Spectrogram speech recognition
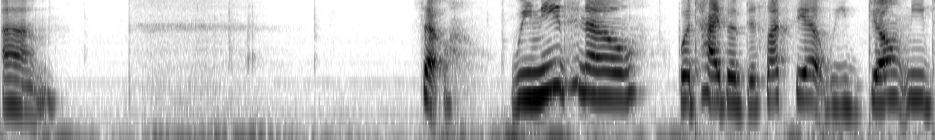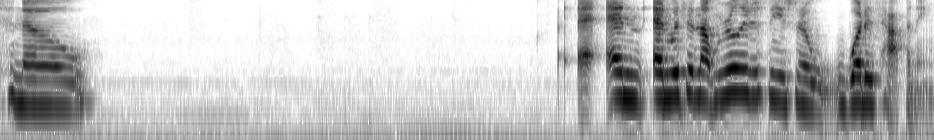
Um so, we need to know what type of dyslexia. We don't need to know and and within that we really just need to know what is happening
